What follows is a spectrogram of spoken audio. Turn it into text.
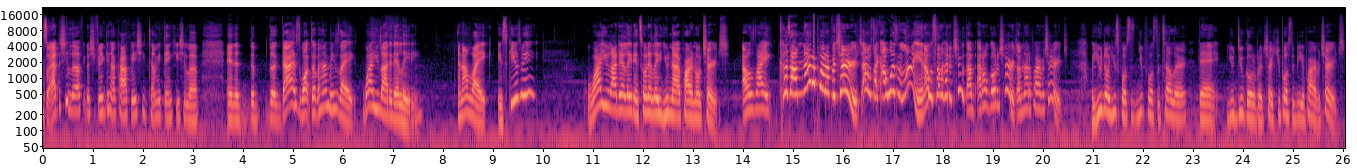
So after she left, you know, she finished getting her copy. She tell me thank you. She left, and the the the guys walked up behind me. He's like, "Why you lie to that lady?" And I'm like, "Excuse me, why you lie to that lady and told that lady you not a part of no church?" I was like, "Cause I'm not a part of a church." I was like, "I wasn't lying. I was telling her the truth. I, I don't go to church. I'm not a part of a church." Well, you know, you supposed to you supposed to tell her that you do go to the church. You're supposed to be a part of a church.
